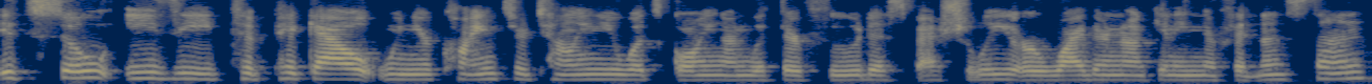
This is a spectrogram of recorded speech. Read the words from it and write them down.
it's so easy to pick out when your clients are telling you what's going on with their food, especially, or why they're not getting their fitness done.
